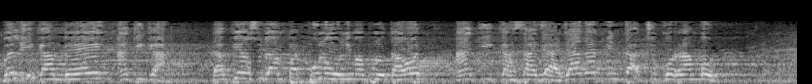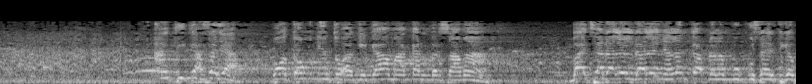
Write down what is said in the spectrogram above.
Beli kambing akikah Tapi yang sudah 40-50 tahun Akikah saja Jangan minta cukur rambut Akikah saja Potong ini untuk akikah makan bersama Baca dalil-dalilnya lengkap dalam buku saya 37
